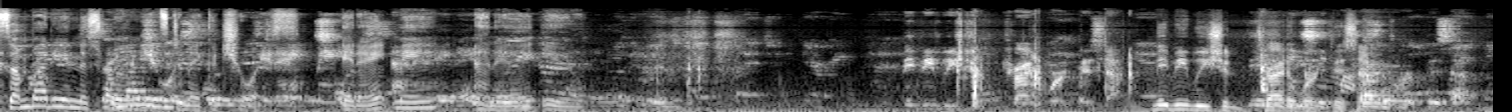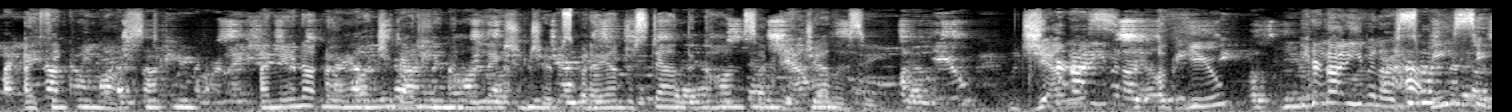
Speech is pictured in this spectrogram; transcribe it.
somebody in this room needs to make a choice. It ain't me, and it ain't you. Maybe we should try to work this out. Maybe we should try to work this out. I think we must. I may not know much about human relationships, but I understand the concept of jealousy. Jealous of you? You're not even our species.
